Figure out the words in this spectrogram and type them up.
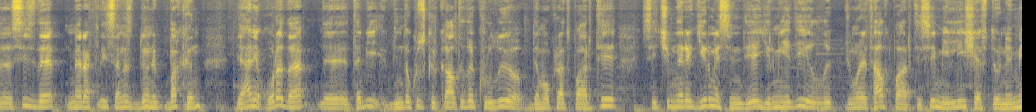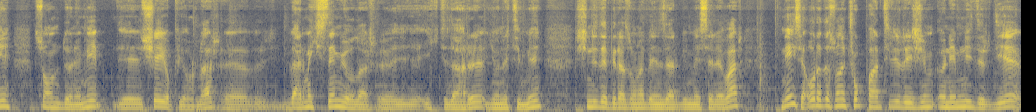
Ee, Siz de meraklıysanız dönüp bakın. Yani orada e, tabii 1946'da kuruluyor Demokrat Parti seçimlere girmesin diye 27 yıllık Cumhuriyet Halk Partisi milli şef dönemi son dönemi e, şey yapıyorlar e, vermek istemiyorlar e, iktidarı yönetimi. Şimdi de biraz ona benzer bir mesele var. Neyse orada sonra çok partili rejim önemlidir diye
